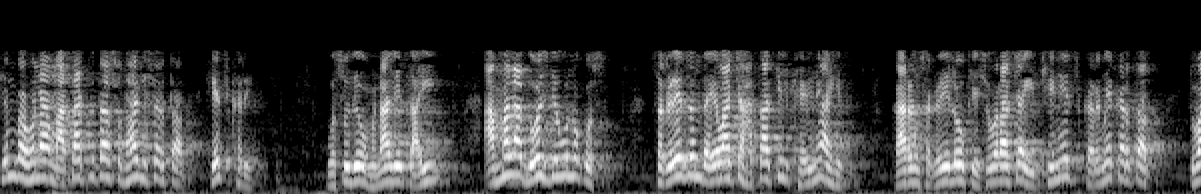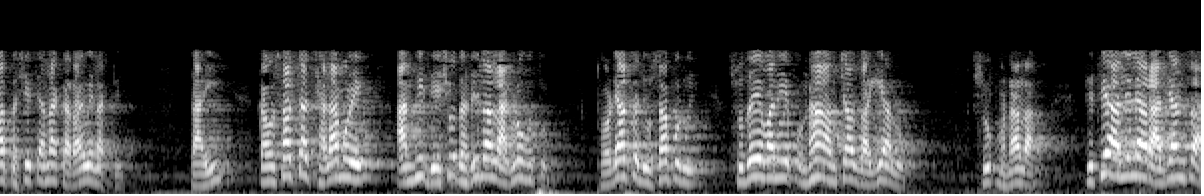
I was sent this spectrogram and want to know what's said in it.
किंबहुना माता पिता सुद्धा विसरतात हेच खरे. वसुदेव म्हणाले ताई आम्हाला दोष देऊ नकोस. सगळेजण दैवाच्या हातातील खेळणे आहेत. कारण सगळे लोक ईश्वराच्या इच्छेनेच कर्मे करतात किंवा तसे त्यांना करावे लागते. ताई कंसाच्या छळामुळे आम्ही देशोधडीला लागलो होतो. थोड्याच दिवसापूर्वी सुदैवाने पुन्हा आमच्या जागी आलो. शुक म्हणाला तिथे आलेल्या राजांचा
